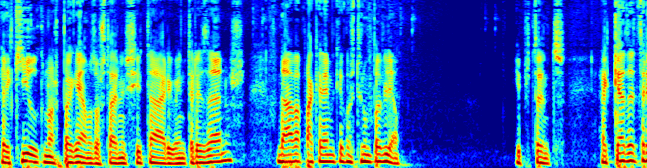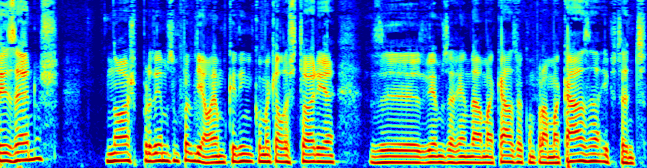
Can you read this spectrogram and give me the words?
aquilo que nós pagamos ao Estado Universitário em três anos, dava para a académica construir um pavilhão. E, portanto, a cada três anos nós perdemos um pavilhão. É um bocadinho como aquela história de devemos arrendar uma casa ou comprar uma casa e, portanto,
